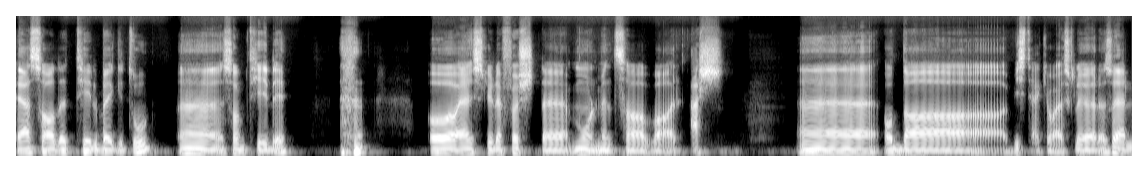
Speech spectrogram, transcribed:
jeg sa det til begge to samtidig. og jeg husker det første moren min sa, var æsj. Eh, og da visste jeg ikke hva jeg skulle gjøre, så jeg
